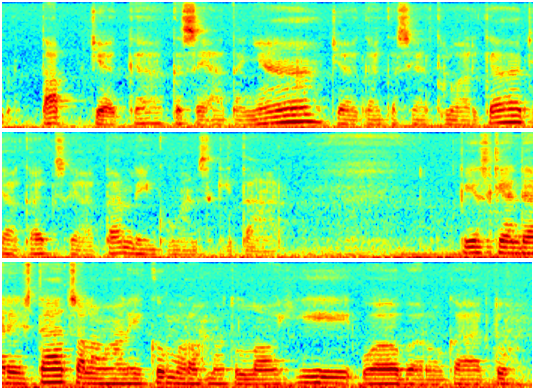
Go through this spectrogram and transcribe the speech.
tetap jaga kesehatannya, jaga kesehatan keluarga, jaga kesehatan lingkungan sekitar. Oke, sekian dari Ustadz. Assalamualaikum warahmatullahi wabarakatuh.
